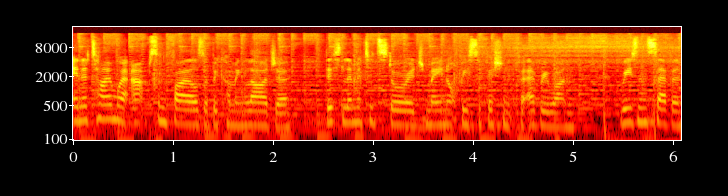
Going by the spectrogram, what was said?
In a time where apps and files are becoming larger, this limited storage may not be sufficient for everyone. Reason 7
